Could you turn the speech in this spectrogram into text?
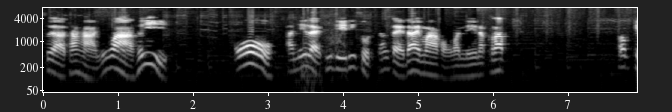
เสื้อทหารนี่หว่า เฮ้ย โอ้ อันนี้แหละที่ดีที่สุดตั้งแต่ได้มาของวันนี้นะครับ โอเค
